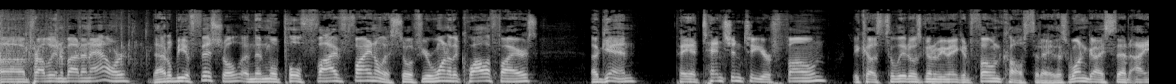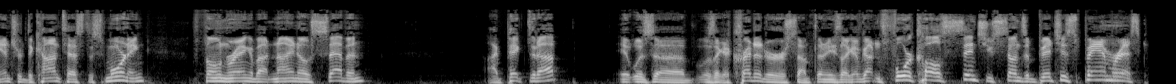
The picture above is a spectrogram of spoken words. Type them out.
uh, probably in about an hour. That'll be official, and then we'll pull five finalists. So if you're one of the qualifiers, again, pay attention to your phone because Toledo's going to be making phone calls today. This one guy said, I entered the contest this morning. Phone rang about 907. I picked it up. It was uh was like a creditor or something. He's like, I've gotten four calls since you sons of bitches. Spam risk.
